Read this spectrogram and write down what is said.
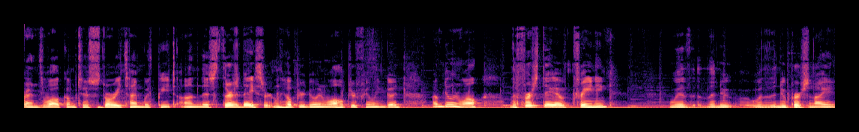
friends. Welcome to Story Time with Pete on this Thursday. Certainly hope you're doing well. Hope you're feeling good. I'm doing well. The first day of training with the new with the new person I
